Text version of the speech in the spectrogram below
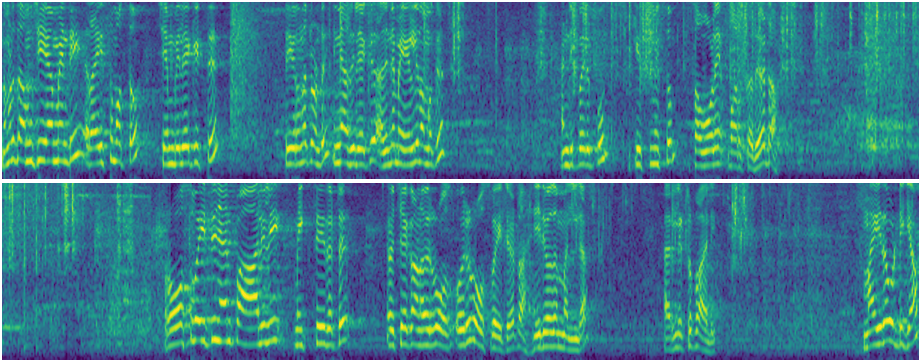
നമ്മൾ ദം ചെയ്യാൻ വേണ്ടി റൈസ് മൊത്തം ചെമ്പിലേക്ക് ഇട്ട് തീർന്നിട്ടുണ്ട്. ഇനി അതിലേക്ക് അതിന്റെ മേളിൽ നമുക്ക് അണ്ടിപ്പരിപ്പും കിസ്മിസും സവോളയും വറുത്തത് കേട്ടോ. റോസ് വൈറ്റ് ഞാൻ പാലിൽ മിക്സ് ചെയ്തിട്ട് വെച്ചേക്കാണ് ഒരു റോസ് ഒരു റോസ് വൈറ്റ് കേട്ടോ. ഇരുപത് എം എല്ലിന്റെ അര ലിറ്റർ പാൽ. മൈദ പൊട്ടിക്കാം.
